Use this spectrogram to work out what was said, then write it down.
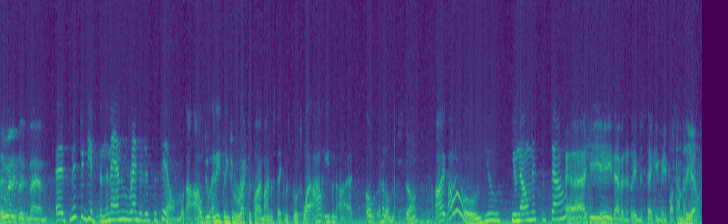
Who is this man? Uh, It's Mr. Gibson, the man who rented us the film. Well, now, I'll do anything to rectify my mistake, Miss Brooks. Why, I'll even... I... Oh, hello, Mr. Stone. I... Oh, you you know Mr. Stone? Uh, he, he's evidently mistaking me for somebody else.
